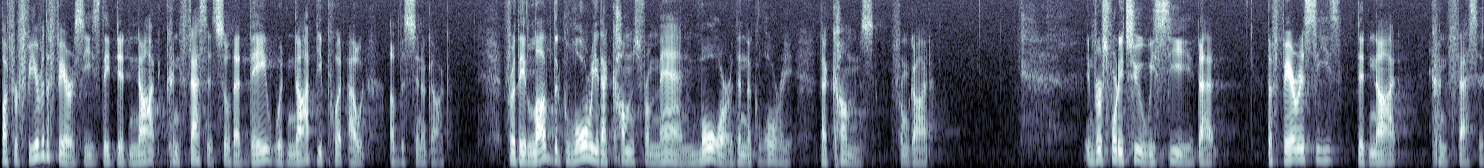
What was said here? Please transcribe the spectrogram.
But for fear of the Pharisees, they did not confess it, so that they would not be put out of the synagogue. For they love the glory that comes from man more than the glory that comes from God. In verse 42, we see that the Pharisees did not confess it.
